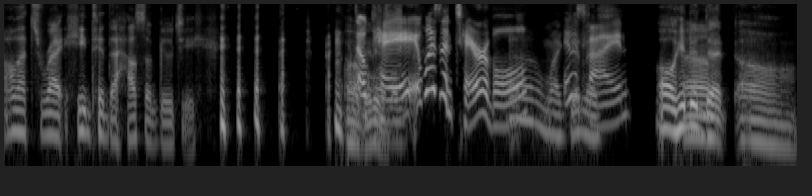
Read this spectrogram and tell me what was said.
Oh, that's right. He did the House of Gucci. Oh, It's okay. It wasn't terrible. oh my it goodness. was fine. Oh, he did Um, that. Oh,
